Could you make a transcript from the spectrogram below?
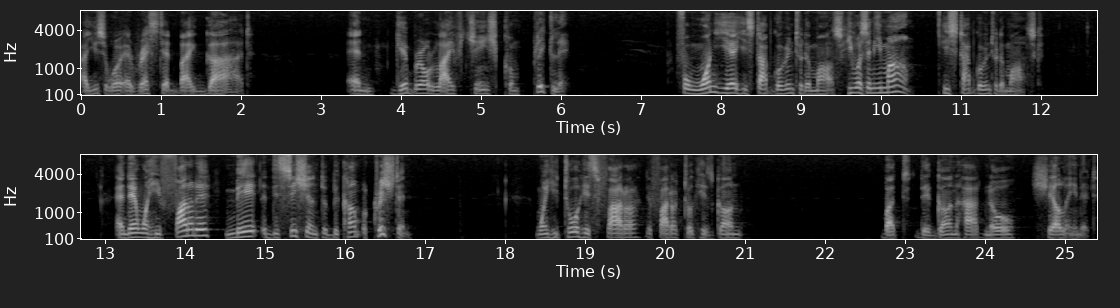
I use the word arrested by God. And Gabriel's life changed completely. For one year, he stopped going to the mosque. He was an imam. He stopped going to the mosque. And then when he finally made a decision to become a Christian, when he told his father, the father took his gun, but the gun had no shell in it.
